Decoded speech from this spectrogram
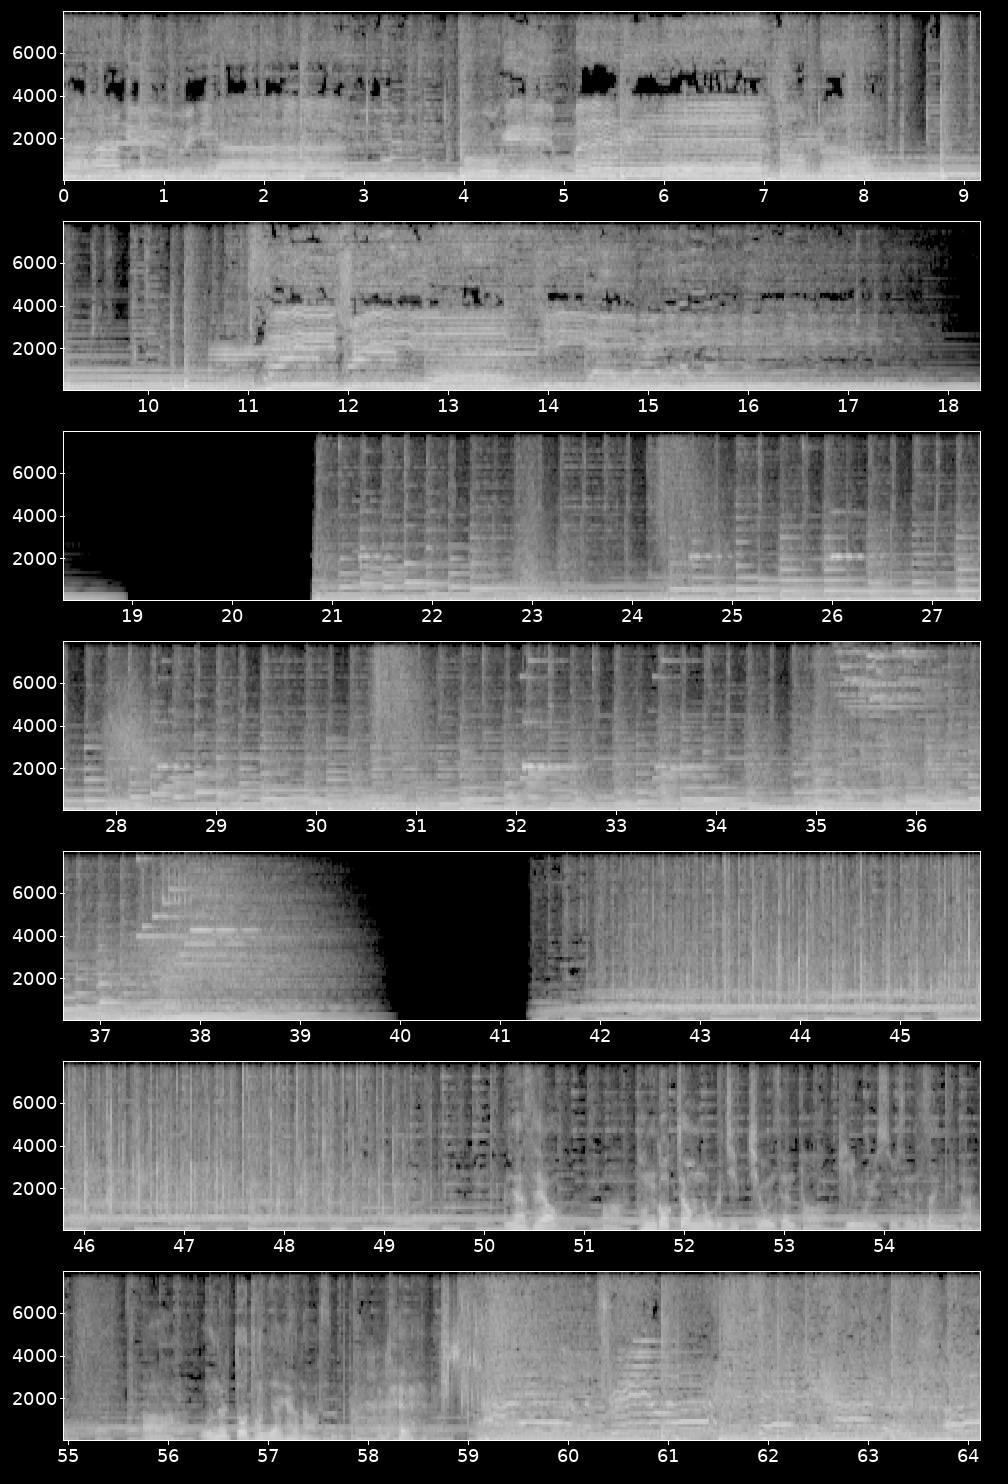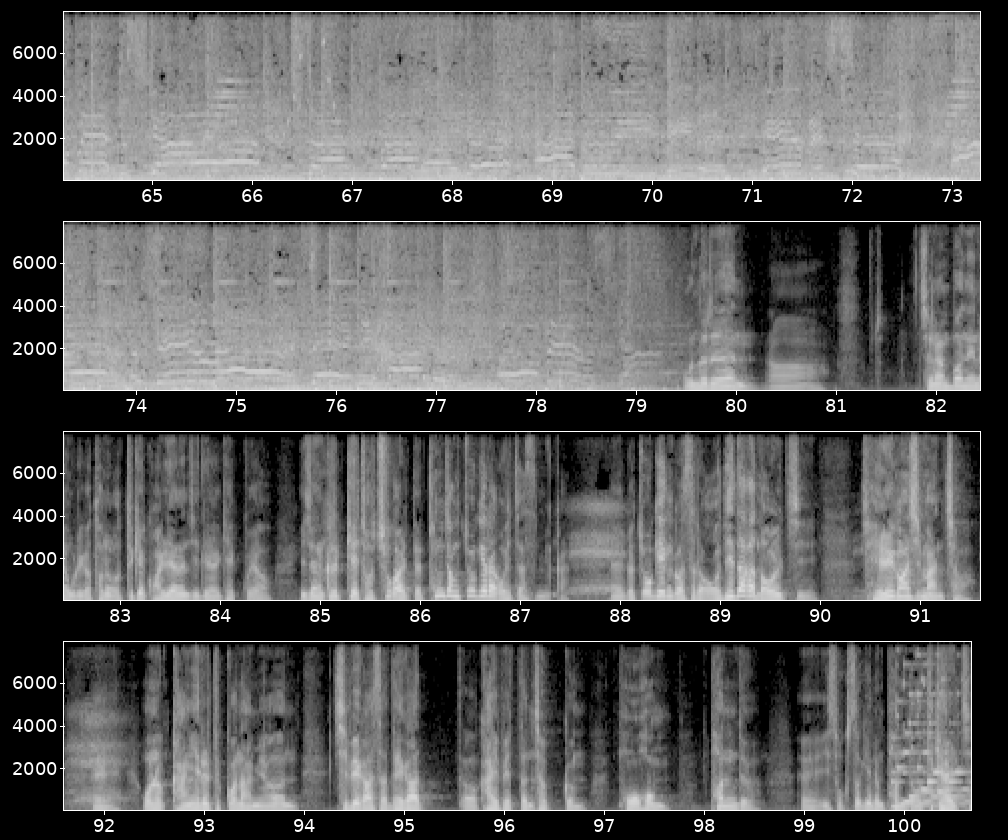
세상을 걱정 없는 우리 집 지원센터 김의수 센터장입니다. 어, 오늘 또 돈 이야기 하나 나왔습니다. 네. 오늘은 어, 지난번에는 우리가 돈을 어떻게 관리하는지 이야기했고요. 이제는 그렇게 저축할 때 통장 쪼개라고 했지 않습니까? 네, 그 쪼갠 것을 어디다가 넣을지 제일 관심 많죠. 네, 오늘 강의를 듣고 나면 집에 가서 내가 어, 가입했던 적금, 보험, 펀드, 네, 이 속썩이는 펀드 어떻게 할지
